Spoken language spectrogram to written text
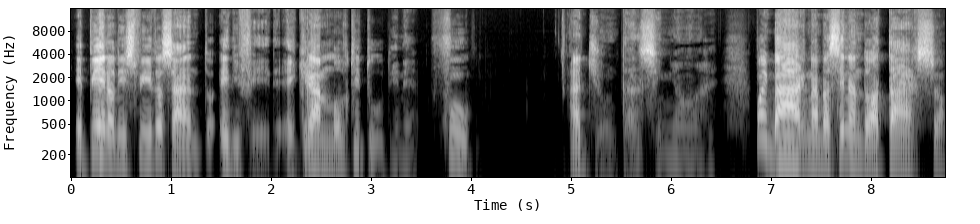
e pieno di Spirito Santo e di fede, e gran moltitudine fu aggiunta al Signore. Poi Barnaba se ne andò a Tarso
